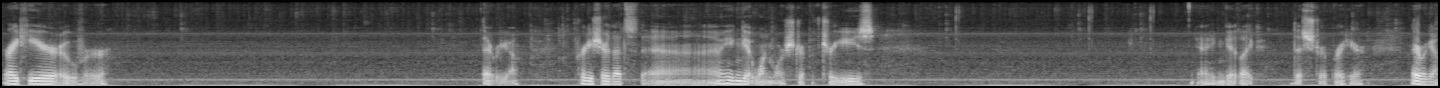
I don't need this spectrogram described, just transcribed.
right here over. There we go. Pretty sure that's the... He can get one more strip of trees. Yeah, he can get like this strip right here. There we go.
